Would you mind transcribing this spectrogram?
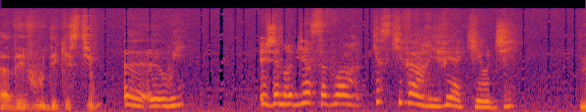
avez-vous des questions? Euh, euh, oui. J'aimerais bien savoir qu'est-ce qui va arriver à Kyoji? En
